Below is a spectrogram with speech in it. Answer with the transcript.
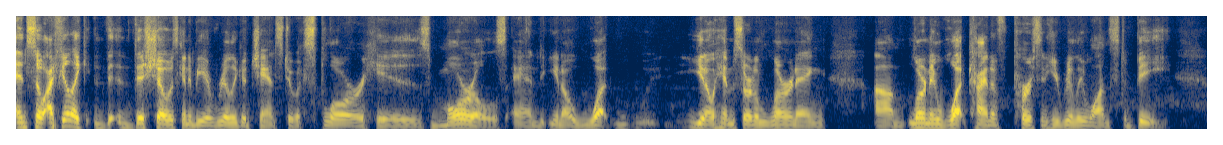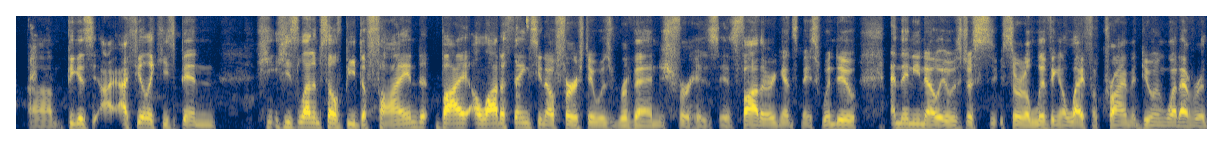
and so I feel like th- this show is going to be a really good chance to explore his morals and you know what you know him sort of learning um, learning what kind of person he really wants to be um, because I, I feel like he's been he, he's let himself be defined by a lot of things you know first it was revenge for his his father against Mace Windu and then you know it was just sort of living a life of crime and doing whatever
